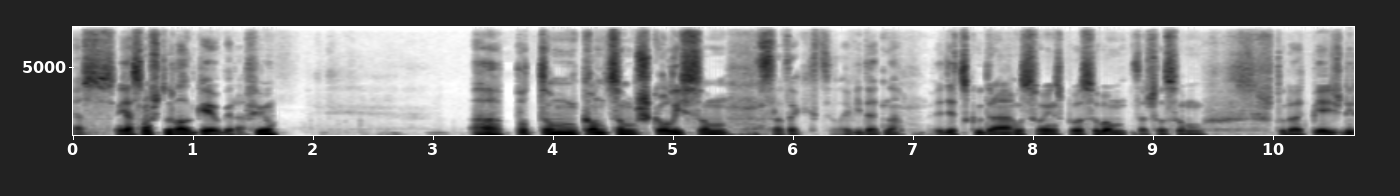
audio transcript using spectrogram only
ja, ja som študoval geografiu a potom koncom školy som sa tak chcel aj vydať na vedeckú dráhu svojím spôsobom. Začal som študovať PhD,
